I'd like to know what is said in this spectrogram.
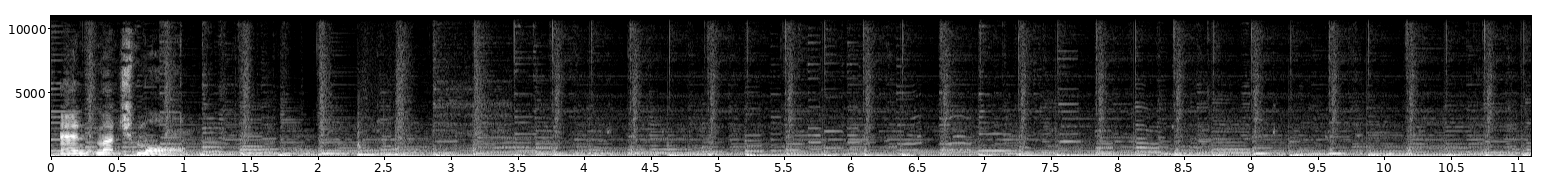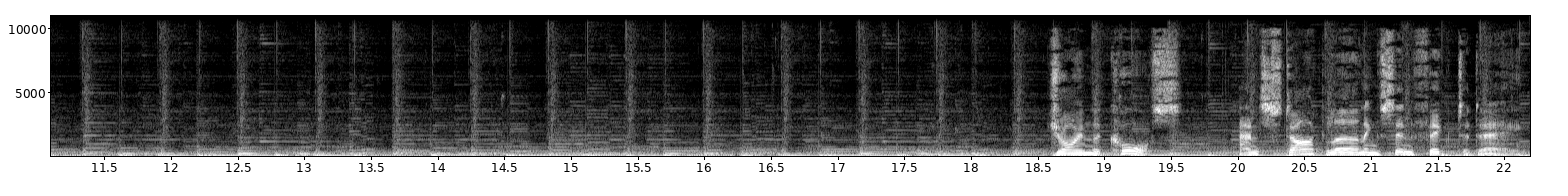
And much more. Join the course and start learning Synfig today.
